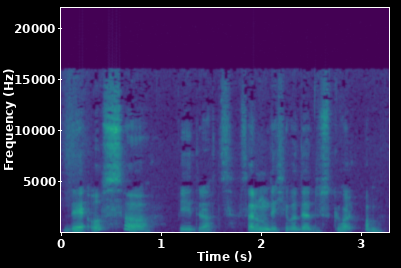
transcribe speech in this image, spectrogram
det også bidratt. Selv om det ikke var det du skulle holde på med.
